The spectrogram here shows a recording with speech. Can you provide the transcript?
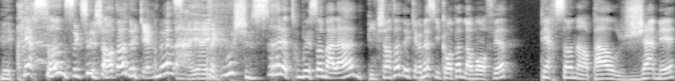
mais personne sait que c'est le chanteur de Kermesse. Aïe, aïe. Fait que moi, je suis le seul à trouver ça malade. Puis le chanteur de Kermesse, il est content de l'avoir fait. Personne n'en parle jamais.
